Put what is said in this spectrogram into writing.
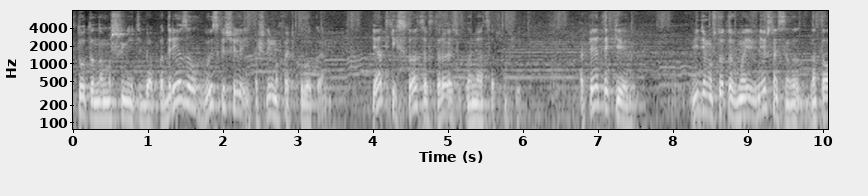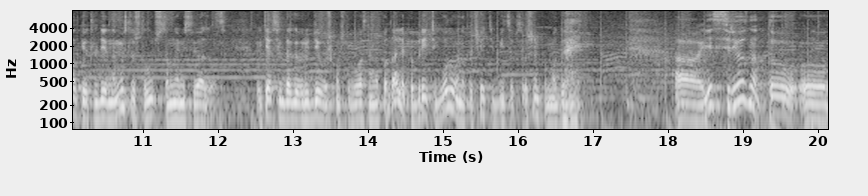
кто-то на машине тебя подрезал, выскочили и пошли махать кулаками. Я в таких ситуациях стараюсь уклоняться от конфликта. Опять-таки, видимо, что-то в моей внешности на- наталкивает людей на мысль, что лучше со мной не связываться. Как я всегда говорю девушкам, чтобы вас не нападали, побрейте голову, накачайте бицепс, очень помогает. А если серьезно, то э,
